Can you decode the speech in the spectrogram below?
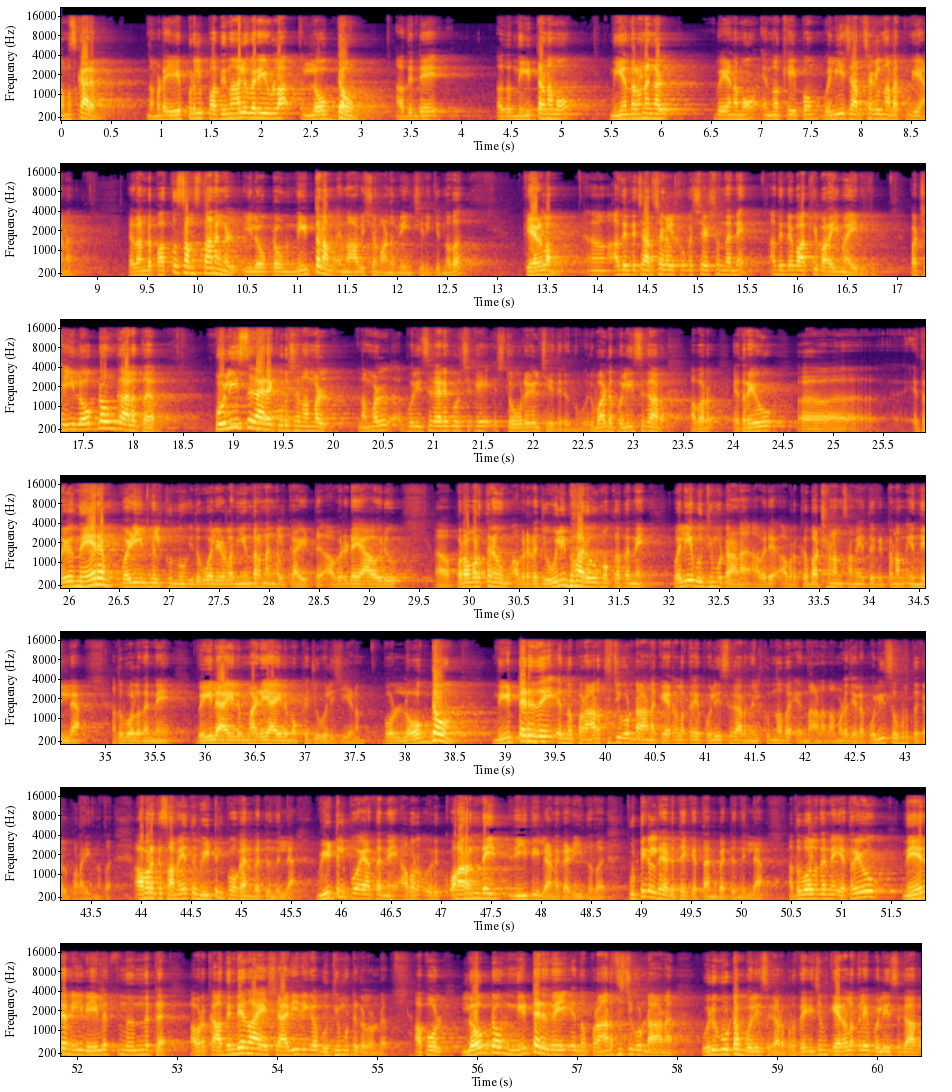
നമസ്കാരം. നമ്മുടെ ഏപ്രിൽ പതിനാല് വരെയുള്ള ലോക്ക്ഡൗൺ അതിന്റെ അത് നീട്ടണമോ നിയന്ത്രണങ്ങൾ വേണമോ എന്നൊക്കെ ഇപ്പം വലിയ ചർച്ചകൾ നടക്കുകയാണ്. ഏതാണ്ട് പത്ത് സംസ്ഥാനങ്ങൾ ഈ ലോക്ക്ഡൗൺ നീട്ടണം എന്ന ആവശ്യമാണ് ഉന്നയിച്ചിരിക്കുന്നത്. കേരളം അതിന്റെ ചർച്ചകൾക്കൊക്കെ ശേഷം തന്നെ അതിന്റെ ബാക്കി പറയുമായിരിക്കും. പക്ഷേ ഈ ലോക്ക്ഡൗൺ കാലത്ത് പോലീസുകാരെക്കുറിച്ച് നമ്മൾ നമ്മൾ പോലീസുകാരെ കുറിച്ചൊക്കെ സ്റ്റോറികൾ ചെയ്തിരുന്നു. ഒരുപാട് പോലീസുകാർ അവർ എത്രയോ എത്രയോ നേരം വഴിയിൽ നിൽക്കുന്നു ഇതുപോലെയുള്ള നിയന്ത്രണങ്ങൾക്കായിട്ട്. അവരുടെ ആ ഒരു പ്രവർത്തനവും അവരുടെ ജോലിഭാരവും ഒക്കെ തന്നെ വലിയ ബുദ്ധിമുട്ടാണ്. അവർ അവർക്ക് ഭക്ഷണം സമയത്ത് കിട്ടണം എന്നില്ല. അതുപോലെ തന്നെ വെയിലായാലും മഴയായാലും ഒക്കെ ജോലി ചെയ്യണം. അപ്പോൾ ലോക്ക്ഡൗൺ നീട്ടരുതേ എന്ന് പ്രാർത്ഥിച്ചുകൊണ്ടാണ് കേരളത്തിലെ പോലീസുകാർ നിൽക്കുന്നത് എന്നാണ് നമ്മുടെ ചില പോലീസ് സുഹൃത്തുക്കൾ പറയുന്നത്. അവർക്ക് സമയത്ത് വീട്ടിൽ പോകാൻ പറ്റുന്നില്ല. വീട്ടിൽ പോയാൽ തന്നെ അവർ ഒരു ക്വാറന്റൈൻ രീതിയിലാണ് കഴിയുന്നത്. കുട്ടികളുടെ അടുത്തേക്ക് എത്താൻ പറ്റുന്നില്ല. അതുപോലെ തന്നെ എത്രയോ നേരം ഈ വെയിലത്ത് നിന്നിട്ട് അവർക്ക് അതിന്റെതായ ശാരീരിക ബുദ്ധിമുട്ടുകളുണ്ട്. അപ്പോൾ ലോക്ക്ഡൗൺ നീട്ടരുതേ എന്ന് പ്രാർത്ഥിച്ചുകൊണ്ടാണ് ഒരു കൂട്ടം പോലീസുകാർ പ്രത്യേകിച്ചും കേരളത്തിലെ പോലീസുകാർ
